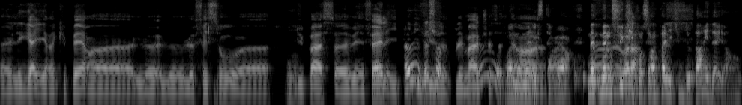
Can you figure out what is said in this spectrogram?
euh, les gars, ils récupèrent euh, le, le, le, faisceau euh, mmh. du pass VFL et ils ah diffusent tous les matchs, etc. Ouais, même à l'extérieur. Même, même ceux qui ne concernent pas l'équipe de Paris, d'ailleurs. Hein.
